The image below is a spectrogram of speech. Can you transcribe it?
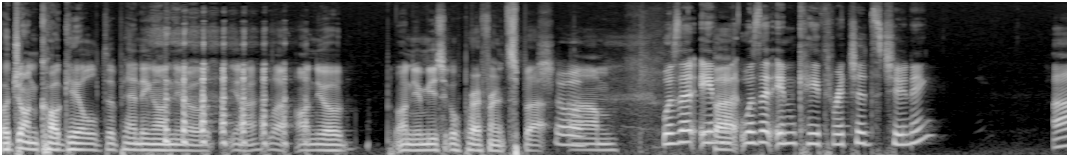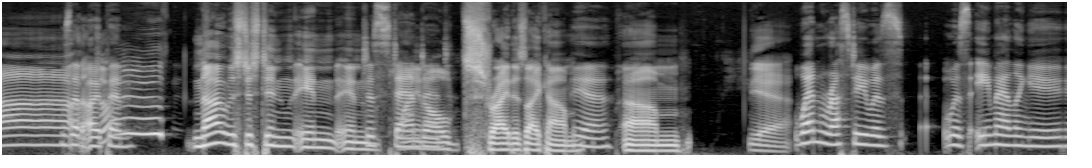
or John Coghill, depending on your, you know, like on your on your musical preference. But Sure. um, Was it in but- was it in Keith Richards tuning? uh, Was it open? No, it was just in in in Just plain standard. old straight as they come. Yeah. Um, yeah. When Rusty was was emailing you,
